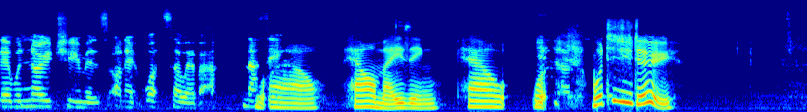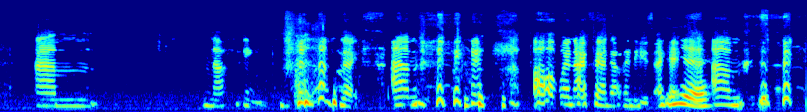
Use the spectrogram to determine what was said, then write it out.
there were no tumors on it whatsoever. Nothing. Wow. How amazing. How what Yeah. what did you do? Um, nothing. no. Um, oh, when I found out the news. Okay. Yeah. Um,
